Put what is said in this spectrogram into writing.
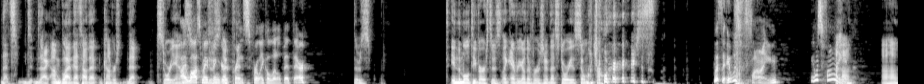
That's. I- I'm glad that's how that converse that story ends. I lost my There's- I- fingerprints for like a little bit there. there's in the multiverse. There's like every other version of that story is so much worse. Listen, it was fine. It was fine. Uh-huh. Uh huh.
